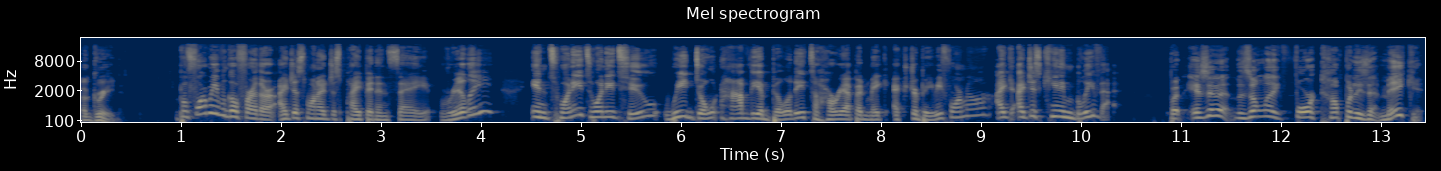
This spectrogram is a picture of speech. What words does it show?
Agreed. before we even go further i just want to just pipe in and say really in 2022 we don't have the ability to hurry up and make extra baby formula i, I just can't even believe that But isn't it? There's only like four companies that make it.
